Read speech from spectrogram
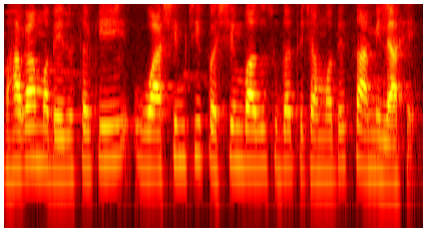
भागामध्ये जसं की वाशिमची पश्चिम बाजू सुद्धा त्याच्यामध्ये सामील आहे.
